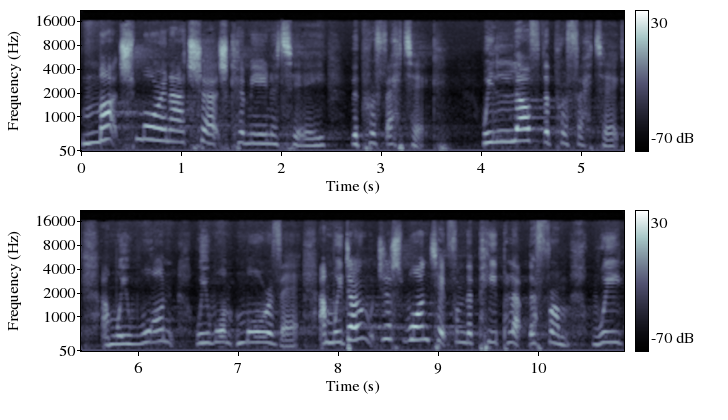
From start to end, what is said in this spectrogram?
much more in our church community the prophetic. We love the prophetic and we want, we want more of it. And we don't just want it from the people up the front. We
